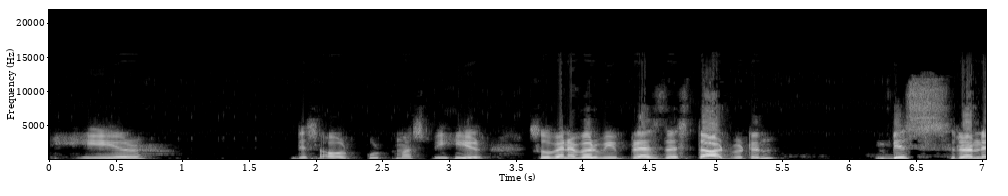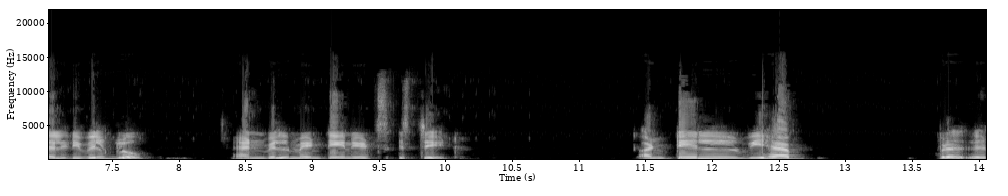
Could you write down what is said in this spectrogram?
here this output must be here so whenever we press the start button this run LED will glow and will maintain its state. Until we have pre uh,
